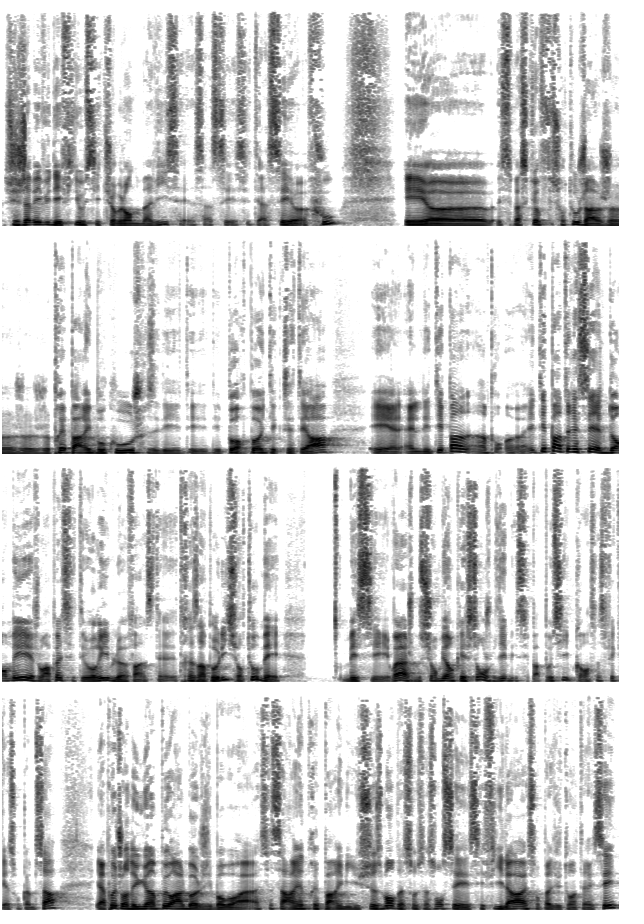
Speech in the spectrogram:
J'ai jamais vu des filles aussi turbulentes de ma vie. C'est ça, c'était assez fou. Et euh, c'est parce que surtout, je, je, je, préparais beaucoup, je faisais des, des, des etc. Et elle, elle n'était pas, était pas intéressée. Elle dormait. Je me rappelle, c'était horrible. Enfin, c'était très impoli surtout, mais mais c'est voilà, je me suis remis en question. Je me disais mais c'est pas possible. Comment ça se fait qu'elles sont comme ça? Et après, j'en ai eu un peu ras-le-bol. J'ai dit bon, bon, ça sert à rien de préparer minutieusement. De toute façon, ces, ces filles-là, elles sont pas du tout intéressées.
